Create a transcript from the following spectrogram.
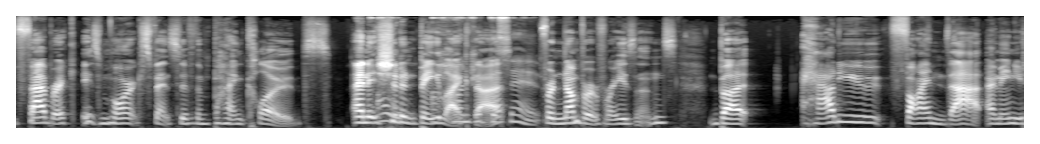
fabric is more expensive than buying clothes. And it Oh, shouldn't be like that for a number of reasons. But how do you find that? I mean, you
